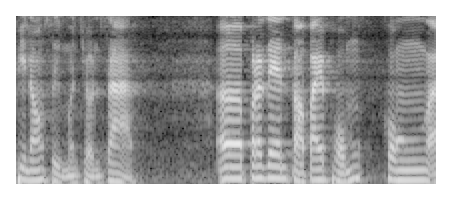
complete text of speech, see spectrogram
พี่น้องสื่อมวลชนทราบประเด็นต่อไปผมคงอ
